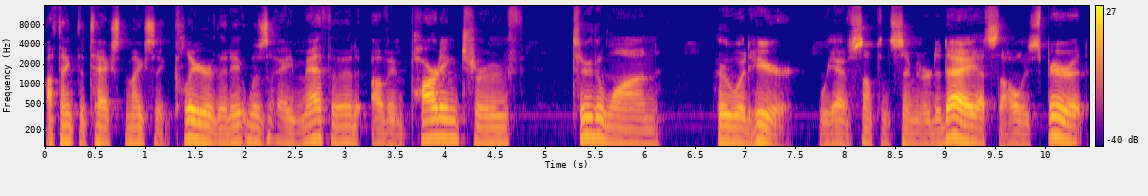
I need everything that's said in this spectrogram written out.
I think the text makes it clear that it was a method of imparting truth to the one who would hear. We have something similar today. That's the Holy Spirit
